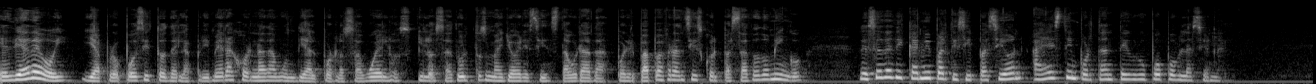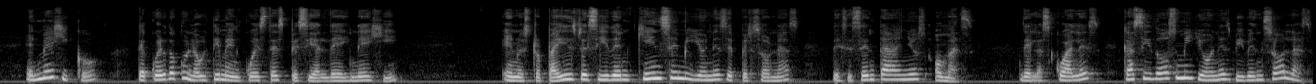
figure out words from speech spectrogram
El día de hoy, y a propósito de la primera jornada mundial por los abuelos y los adultos mayores instaurada por el Papa Francisco el pasado domingo, deseo dedicar mi participación a este importante grupo poblacional. En México, de acuerdo con la última encuesta especial de INEGI, en nuestro país residen 15 millones de personas de 60 años o más, de las cuales casi 2 millones viven solas,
